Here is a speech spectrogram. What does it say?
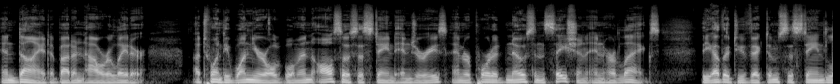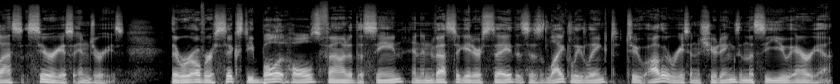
and died about an hour later. A 21 year old woman also sustained injuries and reported no sensation in her legs. The other two victims sustained less serious injuries. There were over 60 bullet holes found at the scene, and investigators say this is likely linked to other recent shootings in the CU area.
